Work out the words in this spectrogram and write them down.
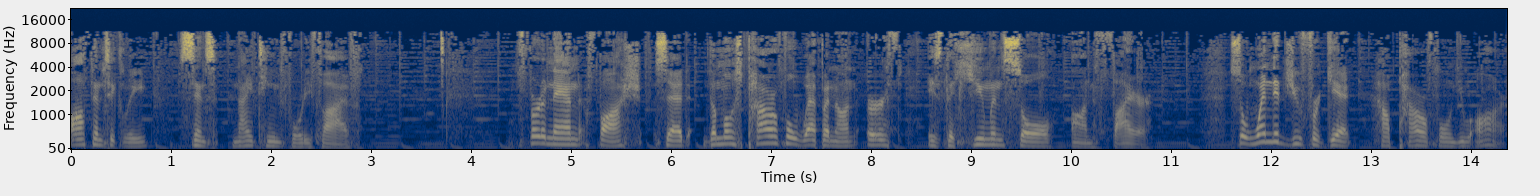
authentically since 1945. Ferdinand Foch said, the most powerful weapon on earth is the human soul on fire. So when did you forget how powerful you are?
